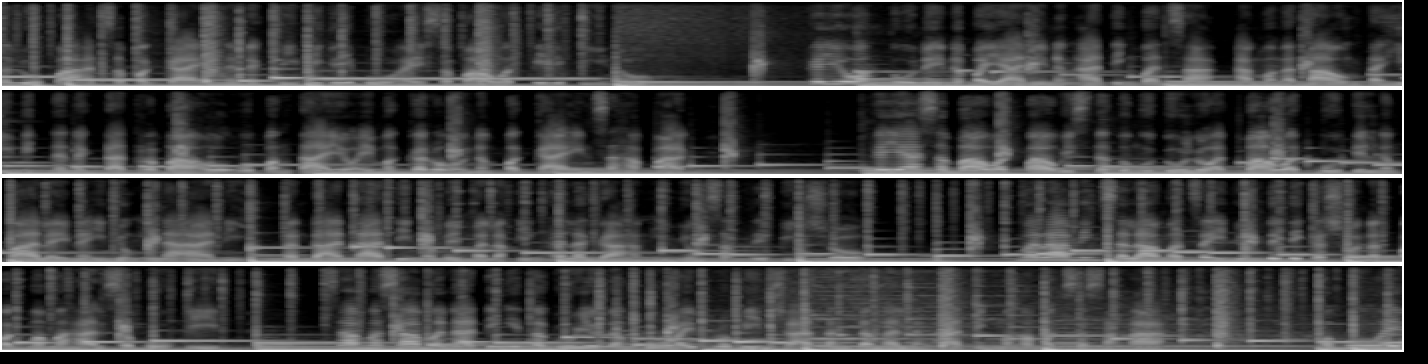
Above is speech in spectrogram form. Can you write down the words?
sa lupa at sa pagkain na nagbibigay buhay sa bawat Pilipino. Kayo ang tunay na bayani ng ating bansa, ang mga taong tahimik na nagtatrabaho upang tayo ay magkaroon ng pagkain sa hapag. Kaya sa bawat pawis na tumutulo at bawat butil ng palay na inyong inaani, tandaan natin na may malaking halaga ang inyong sakripisyo. Maraming salamat sa inyong dedikasyon at pagmamahal sa bukid. Sama-sama nating itaguyod ang buhay probinsya at ang dangal ng ating mga magsasaka. Mabuhay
